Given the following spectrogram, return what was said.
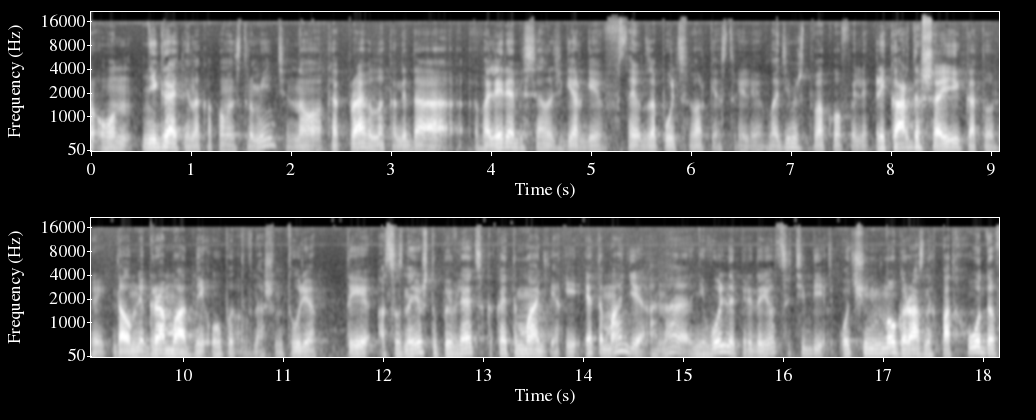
он не играет ни на каком инструменте, но, как правило, когда Валерий Абисялович Гергиев встает за пульт в оркестре, или Владимир Спиваков, или Рикардо Шаи, который дал мне громадный опыт в нашем туре, ты осознаешь, что появляется какая-то магия. И эта магия, она невольно передается тебе. Очень много разных подходов,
